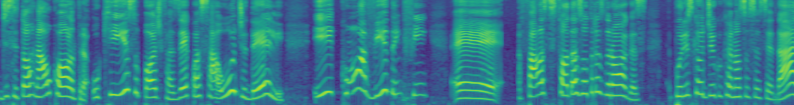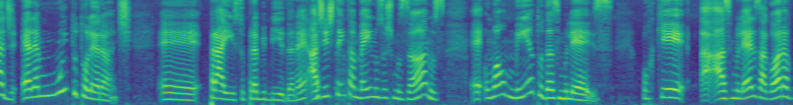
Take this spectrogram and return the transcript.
de se tornar alcoólatra. O que isso pode fazer com a saúde dele e com a vida, enfim. É, Fala-se só das outras drogas. Por isso que eu digo que a nossa sociedade ela é muito tolerante. É, para isso, para bebida, né? A gente tem também nos últimos anos é, um aumento das mulheres, porque as mulheres agora,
